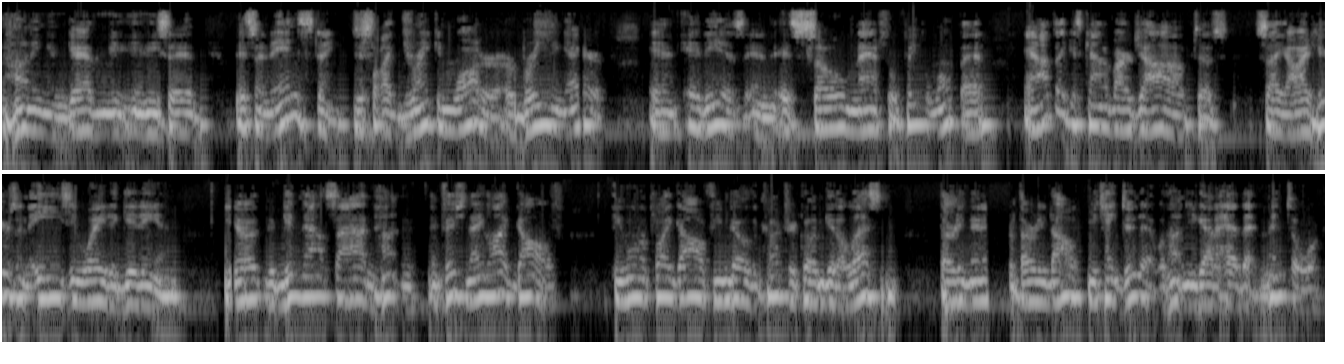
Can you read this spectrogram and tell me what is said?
hunting and gathering, and he said, it's an instinct, just like drinking water or breathing air. And it is, and it's so natural. People want that. And I think it's kind of our job to say, all right, here's an easy way to get in. You know, getting outside and hunting and fishing ain't like golf. If you want to play golf, you can go to the country club and get a lesson, 30 minutes for $30. You can't do that with hunting. You got to have that mentor.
